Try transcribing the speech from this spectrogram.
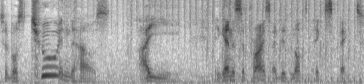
So it was two in the house. Aye. Again, a surprise I did not expect.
